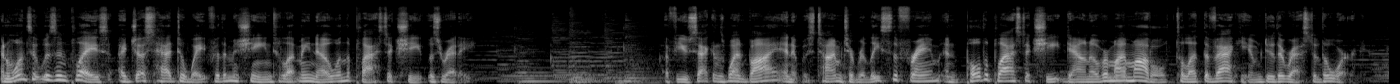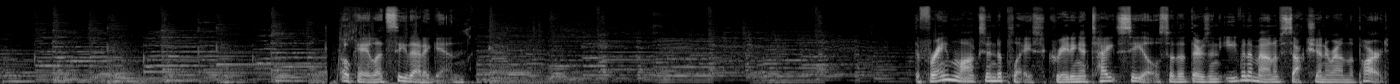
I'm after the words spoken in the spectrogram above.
And once it was in place, I just had to wait for the machine to let me know when the plastic sheet was ready. A few seconds went by, and it was time to release the frame and pull the plastic sheet down over my model to let the vacuum do the rest of the work. Okay, let's see that again. The frame locks into place, creating a tight seal so that there's an even amount of suction around the part,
